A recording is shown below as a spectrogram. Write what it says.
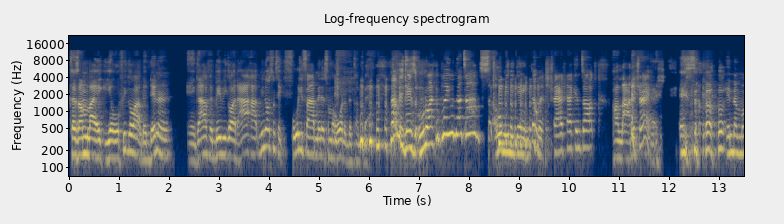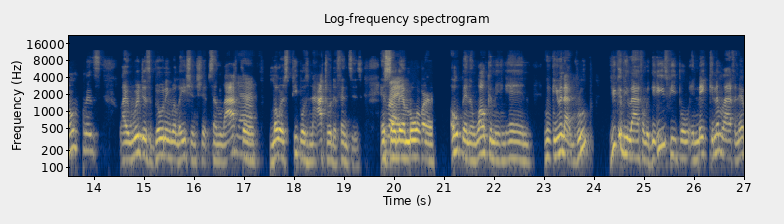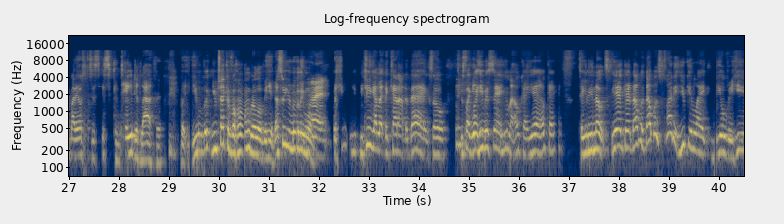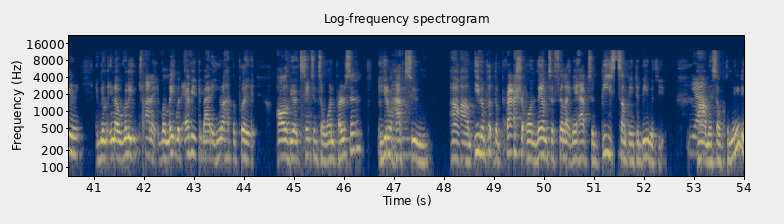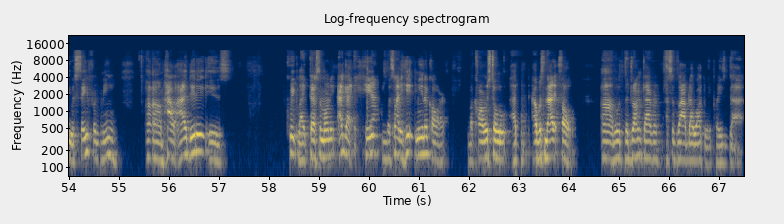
Cause I'm like, yo, if we go out to dinner and God forbid we go out to IHOP, you know it's gonna take 45 minutes from my order to come back. you know how many games of Uno I can play with that time? So many games. How much trash I can talk? A lot of trash. And so in the moments like we're just building relationships and laughter yeah. lowers people's natural defenses. And so right. they're more open and welcoming. And when you're in that group, you could be laughing with these people and making them laugh, and everybody else just it's contagious laughing. But you look, you checking for homegirl over here. That's who you really want. Right. But you, you, you got to let the cat out the bag. So just like what he was saying, you're like, okay, yeah, okay, take these notes. Yeah, girl, that was that was funny. You can like be over here and be, you know, really trying to relate with everybody. You don't have to put all of your attention to one person. And you don't have to um, even put the pressure on them to feel like they have to be something to be with you. Yeah. Um, and so community was safe for me. Um, how I did it is quick, like testimony. I got hit. Yeah. Somebody hit me in a car. My car was totaled. I, I was not at fault. Um, it was the drunk driver. I survived. I walked away. Praise God.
